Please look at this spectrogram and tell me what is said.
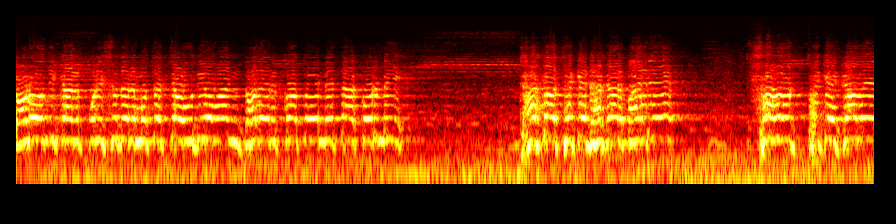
গণ অধিকার পরিষদের মতো একটা উদীয়মান দলের কত নেতা কর্মী ঢাকা থেকে ঢাকার বাইরে, শহর থেকে গ্রামে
